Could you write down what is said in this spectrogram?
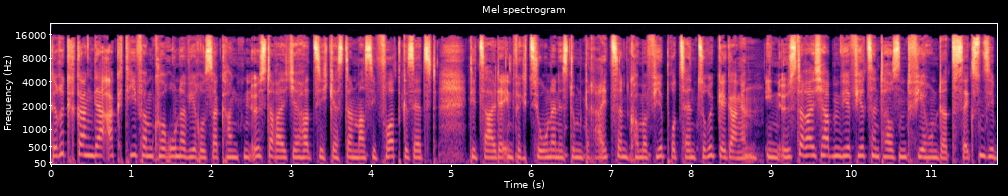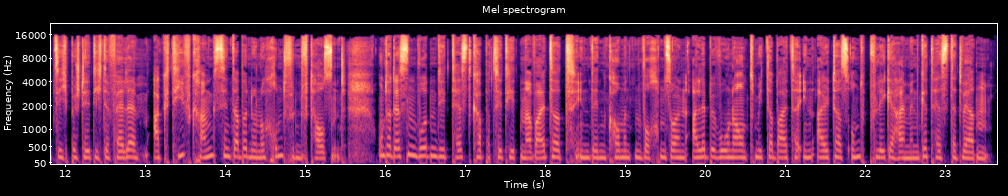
Der Rückgang der aktiv am Coronavirus erkrankten Österreicher hat sich gestern massiv fortgesetzt. Die Zahl der Infektionen ist um 13,4 Prozent zurückgegangen. In Österreich haben wir 14.476 bestätigte Fälle. Aktiv krank sind aber nur noch rund 5.000. Unterdessen wurden die Testkapazitäten erweitert. In den kommenden Wochen sollen alle Bewohner und Mitarbeiter in Alters- und Pflegeheimen getestet werden.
